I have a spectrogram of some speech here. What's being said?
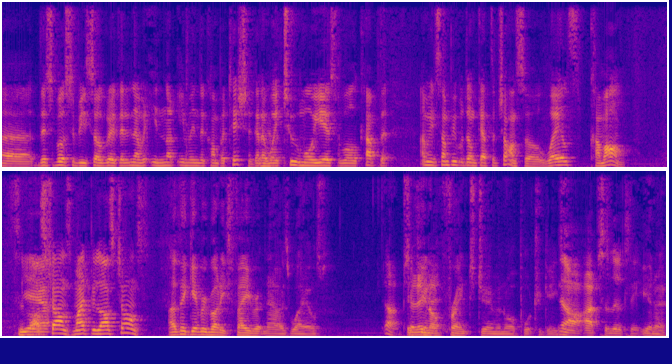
uh, they're supposed to be so great they're never, not even in the competition. Got to wait two more years for World Cup. That I mean, some people don't get the chance. So Wales, come on, It's Yeah. last chance might be last chance. I think everybody's favourite now is Wales. Oh, if absolutely. you're not French, German, or Portuguese. No, absolutely. You know,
